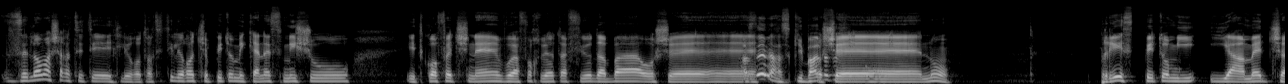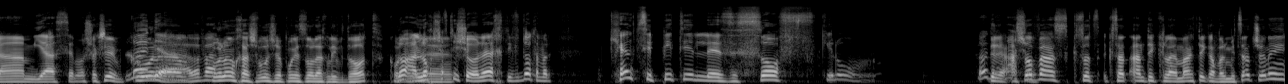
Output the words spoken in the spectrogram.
זה לא מה שרציתי לראות. רציתי לראות שפתאום ייכנס מישהו, יתקוף את שניהם, והוא יהפוך להיות ה feud הבא, או ש... אז הנה, אז קיבלת את ש... הסיפור. נו. פריסט פתאום י- יעמד שם, יעשה משהו. תקשיב, לא יודע, כולם, אבל... כולם חשבו שפריסט הולך לפדות. לא, אני לא חשבתי שהולך לפדות, אבל כן ציפיתי לאיזה סוף, כאילו... לא יודע, תראה, משהו. הסוף היה קצת, קצת anti climactic, אבל מצד שני,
